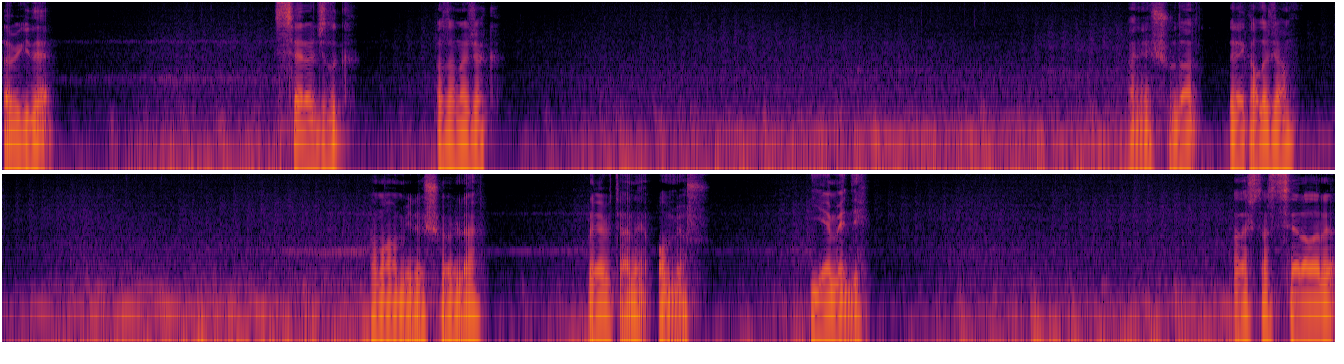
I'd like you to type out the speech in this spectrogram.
Tabii ki de seracılık kazanacak. Hani şuradan direkt alacağım. Tamamıyla şöyle. Buraya bir tane olmuyor. Yemedi. Arkadaşlar seraları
